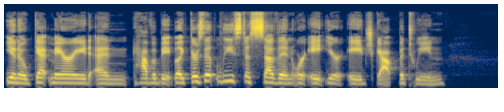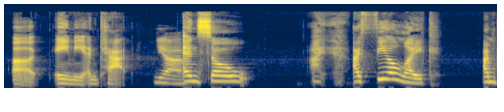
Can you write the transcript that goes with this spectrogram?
you know, get married and have a baby, like there's at least a seven or eight year age gap between uh Amy and Kat. Yeah. And so I I feel like I'm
